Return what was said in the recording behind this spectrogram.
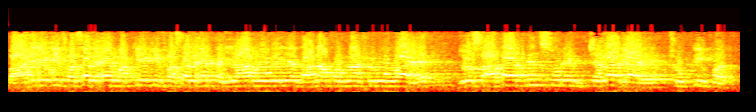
बाजरे की फ़सल है, मक्के की फ़सल है, तैयार हो गई है, दाना पड़ना शुरू हुआ है, जो सात आठ दिन सूर्य चला जाए छुट्टी पर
